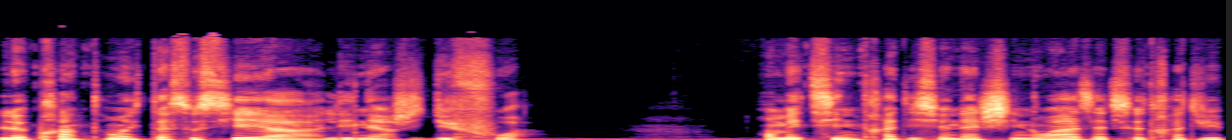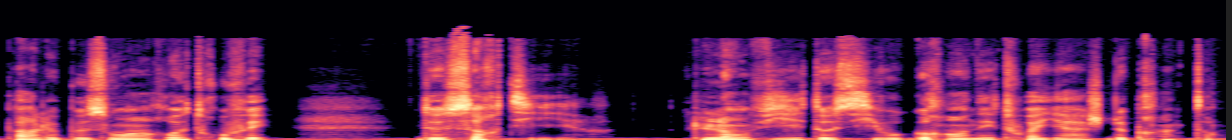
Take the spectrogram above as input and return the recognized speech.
le printemps est associé à l'énergie du foie. En médecine traditionnelle chinoise, elle se traduit par le besoin retrouvé de sortir. L'envie est aussi au grand nettoyage de printemps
